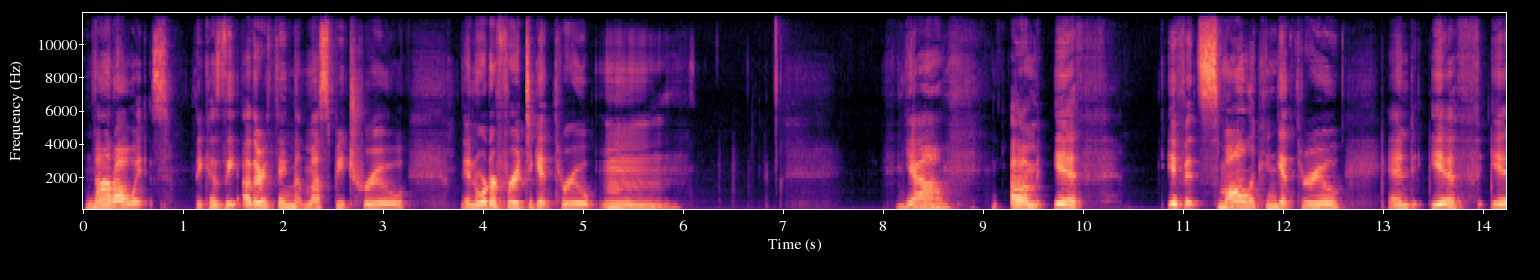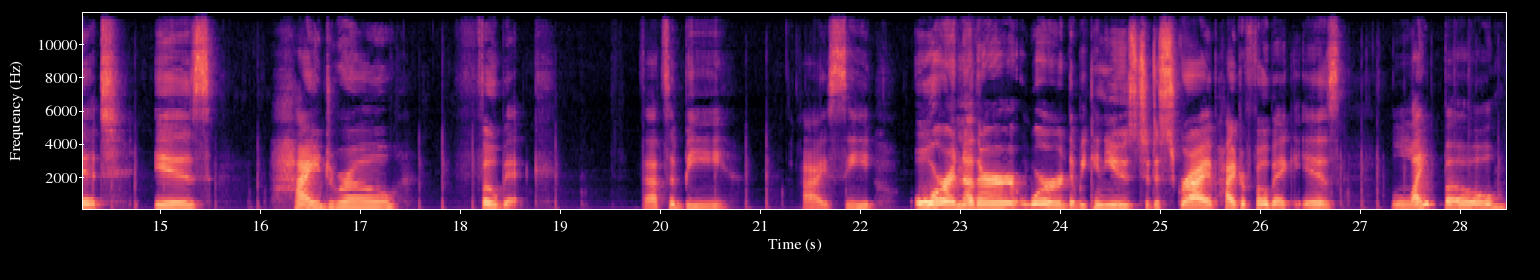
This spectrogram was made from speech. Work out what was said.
Not always, because the other thing that must be true in order for it to get through, mm, yeah, um, if, if it's small, it can get through. And if it is hydrophobic, that's a B, I C. Or another word that we can use to describe hydrophobic is lipophilic,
